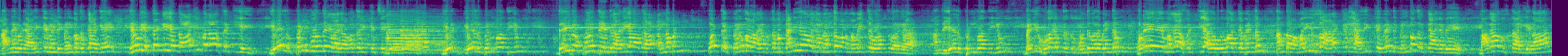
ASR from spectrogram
அன்னைவனை அழிக்க வேண்டும் என்பதற்காக என்னுடைய தங்கை அந்த ஆதிபராசக்தியை ஏழு பெண் குழந்தைகளாக அவதரிக்க செய்திருக்கிறான் ஏழு பெண் குழந்தையும் தெய்வ குழந்தை என்று அறியாத அன்னவன் கோட்டை பெருமாளாகப்பட்டவன் தனியாக நந்தவனம் அமைத்து வளர்த்து வருகிறார். அந்த ஏழு பெண் குழந்தையும் வெளி உலகத்திற்கு கொண்டு வர வேண்டும் ஒரே மகா சக்தியாக உருவாக்க வேண்டும் அந்த மயூச அரக்கனை அழிக்க வேண்டும் என்பதற்காகவே மகாவிஷ்ணாகிய நான்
